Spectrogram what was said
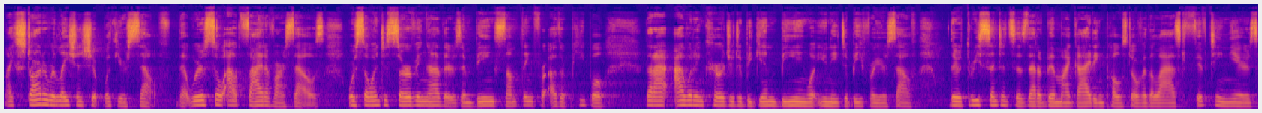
like start a relationship with yourself. That we're so outside of ourselves. We're so into serving others and being something for other people that I, I would encourage you to begin being what you need to be for yourself. There are three sentences that have been my guiding post over the last 15 years,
